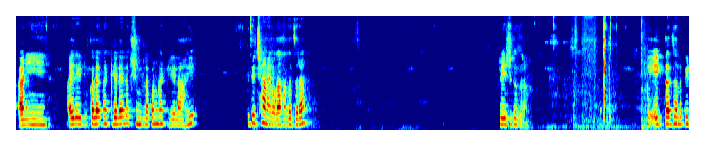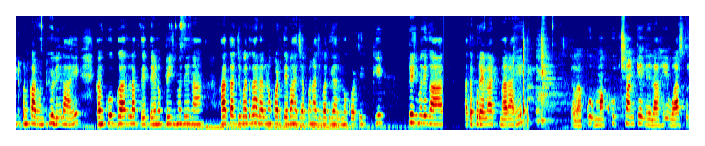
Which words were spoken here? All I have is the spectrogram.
आणि आई रेणुकाला घातलेला आहे लक्ष्मीला पण घातलेला आहे. किती छान आहे बघा हा गजरा. फ्रेश गजरा. एक तास झालं पीठ पण काढून ठेवलेलं आहे. कारण खूप गार लागते. त्यानं फ्रीजमध्ये ना हात अजिबात घालायला नको वाटते. भाज्या पण अजिबात घ्यायला नको वाटते. इतकी फ्रीजमध्ये गार. आता पुऱ्याला आटणार आहे. तेव्हा कुर्मा खूप छान केलेला आहे. वास तर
